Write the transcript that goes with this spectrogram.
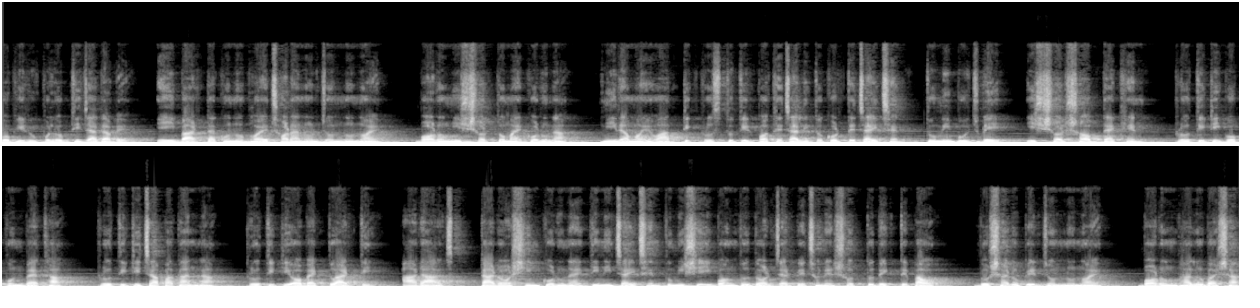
গভীর উপলব্ধি জাগাবে। এই বার্তা কোনো ভয় ছড়ানোর জন্য নয় বরং ঈশ্বর তোমায় করুণা, নিরাময় ও আত্মিক প্রস্তুতির পথে চালিত করতে চাইছেন। তুমি বুঝবে, ঈশ্বর সব দেখেন, প্রতিটি গোপন ব্যথা, প্রতিটি চাপা কান্না, প্রতিটি অব্যক্ত আরতি। আর আজ, তার অসীম করুণায় তিনি চাইছেন তুমি সেই বন্ধ দরজার পেছনের সত্য দেখতে পাও, দোষারোপের জন্য নয়, বরং ভালোবাসা,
